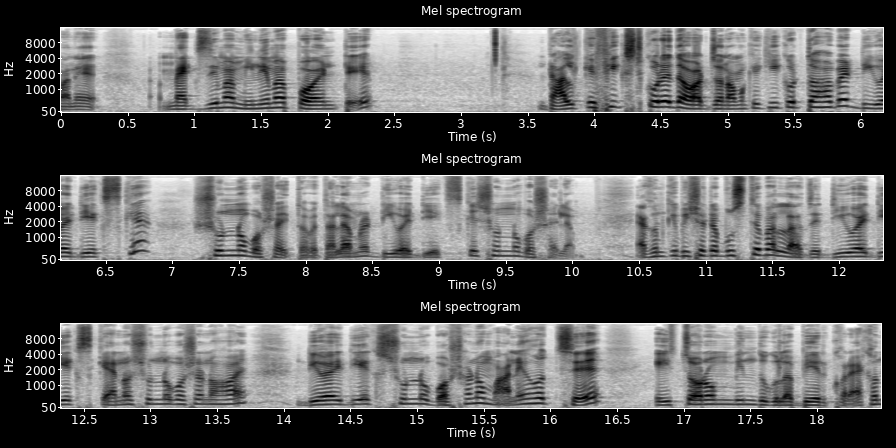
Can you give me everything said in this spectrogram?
মানে ম্যাক্সিমা মিনিমা পয়েন্টে ডালকে ফিক্সড করে দেওয়ার জন্য আমাকে কি করতে হবে? ডিওয়াই ডিএক্সকে শূন্য বসাইতে হবে। তাহলে আমরা ডিওয়াই ডিএক্সকে শূন্য বসাইলাম। এখন কি বিষয়টা বুঝতে পারলা যে ডিওয়াই ডিএক্স কেন শূন্য বসানো হয়? ডিওয়াই ডিএক্স শূন্য বসানো মানে হচ্ছে এই চরম বিন্দুগুলো বের করা। এখন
